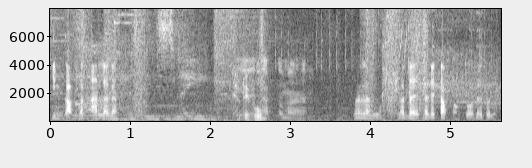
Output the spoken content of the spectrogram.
กินกลับสักอันแล้วกัน Ally has been slain. เดี๋ยวพุ่มซับก็มา ไม่เป็นไรเราได้เราได้กลับสองตัวได้ตัวเลย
